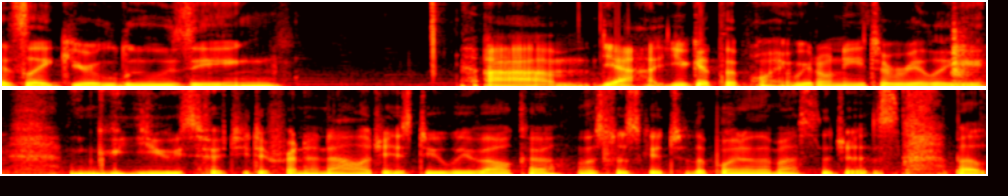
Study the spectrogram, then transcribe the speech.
it's like you're losing um yeah you get the point. We don't need to really use 50 different analogies do we velka? Let's just get to the point of the messages. But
